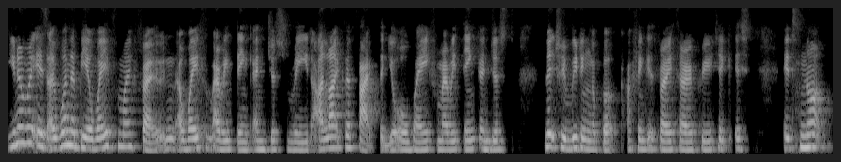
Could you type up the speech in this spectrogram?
you know what it is? I want to be away from my phone, away from everything, and just read. I like the fact that you're away from everything and just literally reading a book. I think it's very therapeutic. It's, it's not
